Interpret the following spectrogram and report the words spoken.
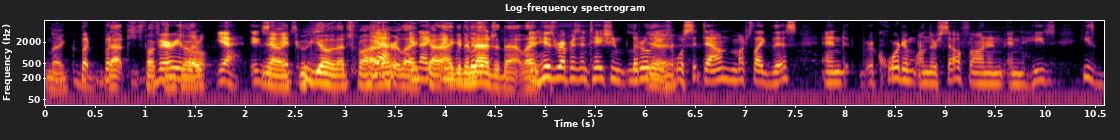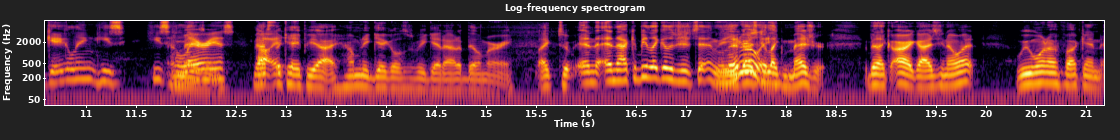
Like. but but that's fucking very dope. little, yeah, Yeah. exactly. Like, yo, that's fire. like and I, and I can imagine that. Like. and his representation literally Yeah. will sit down much like this and record him on their cell phone, and, and he's he's giggling, he's he's Amazing. hilarious. That's Oh, the it- KPI. How many giggles do we get out of Bill Murray? Like to and and that could be like a legit thing. that You guys Literally. could like measure. It'd be like, all right, guys, you know what? We want to fucking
